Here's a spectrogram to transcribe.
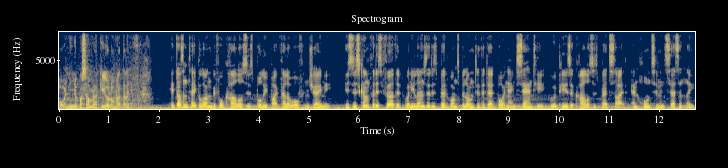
O el niño pasa hambre aquí o lo matan allá fuera. It doesn't take long before Carlos is bullied by fellow orphan Jamie. His discomfort is furthered when he learns that his bed once belonged to the dead boy named Santi, who appears at Carlos's bedside and haunts him incessantly.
